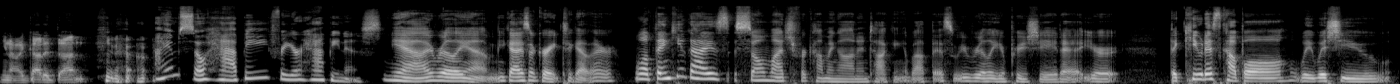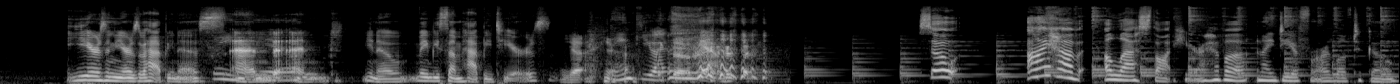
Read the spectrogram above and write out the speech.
you know, I got it done. You know, I am so happy for your happiness. Yeah, I really am. You guys are great together. Well, thank you guys so much for coming on and talking about this. We really appreciate it. You're the cutest couple. We wish you years and years of happiness Thank and you. and you know, maybe some happy tears. yeah. yeah. Thank you. I- So I have a last thought here. I have a, an idea for our love to go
